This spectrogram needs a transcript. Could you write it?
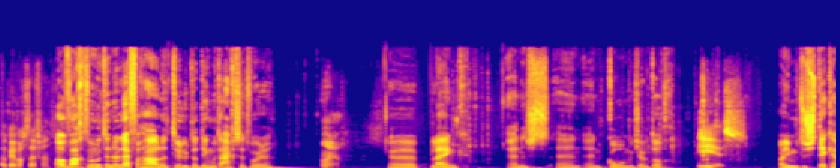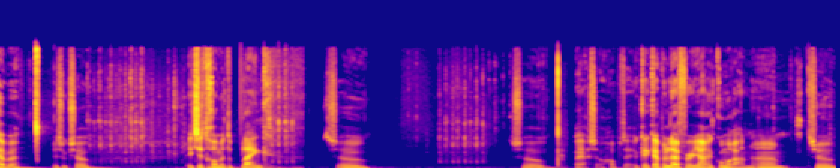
Oké, wacht even. Oh, wacht. We moeten een lever halen. Tuurlijk, dat ding moet aangezet worden. Oh ja. Eh, plank. En een, en een kobbel moet je hebben, toch? Yes. Oh, je moet een stick hebben. Is ook zo. Ik zit gewoon met de plank. Zo. Zo. Oh ja, zo. Hoppatee. Oké, ik heb een lever. Ja, ik kom eraan. Ehm, zo.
